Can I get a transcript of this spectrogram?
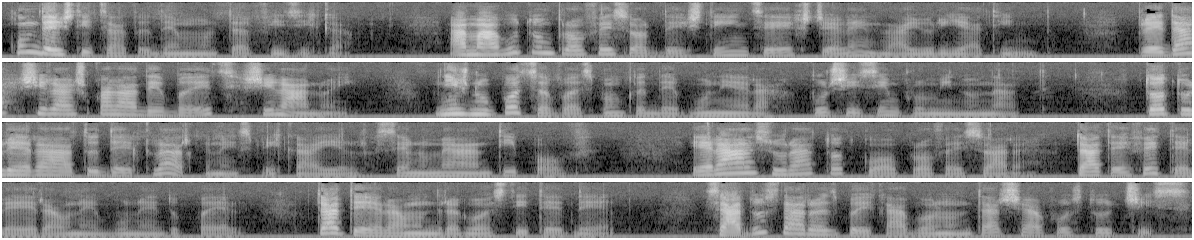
Cum de știți atât de multă fizică? Am avut un profesor de științe excelent la Iuriatin. Preda și la școala de băieți și la noi. Nici nu pot să vă spun cât de bun era, pur și simplu minunat. Totul era atât de clar când explica el, se numea Antipov. Era însurat tot cu o profesoară. Toate fetele erau nebune după el. Toate erau îndrăgostite de el. S-a dus la război ca voluntar și a fost ucis.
